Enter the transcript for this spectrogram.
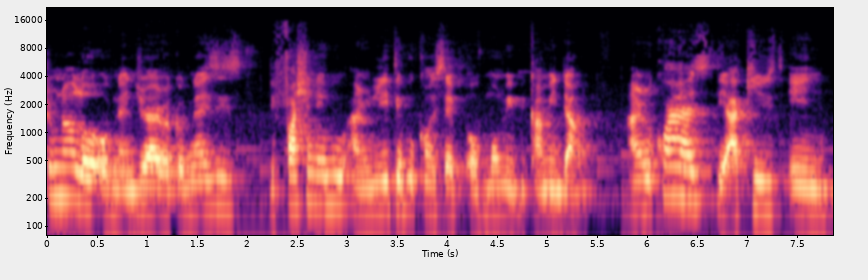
criminal law of Nigeria recognizes the fashionable and relatable concept of mommy becoming down and requires the accused in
